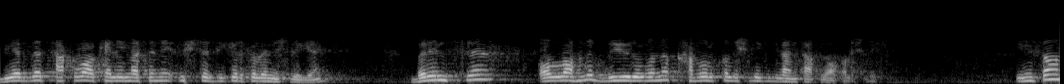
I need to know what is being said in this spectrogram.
bu yerda taqvo kalimasini uchta zikr qilinishligi birinchisi ollohni buyrug'ini qabul qilishlik bilan taqvo qilishlik. Inson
